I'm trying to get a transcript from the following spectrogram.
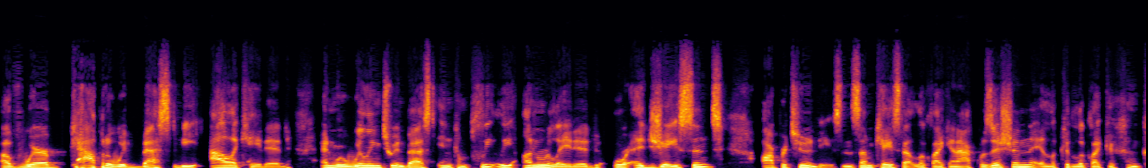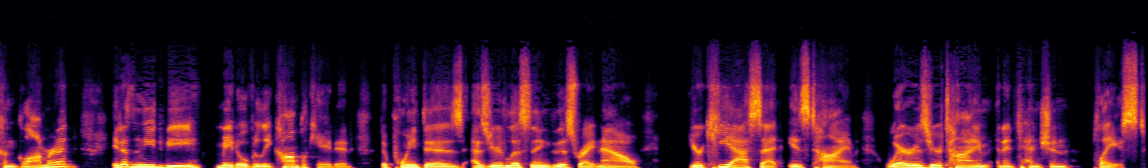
of where capital would best be allocated and were willing to invest in completely unrelated or adjacent opportunities. In some case, that looked like an acquisition, it could look like a con- conglomerate. It doesn't need to be made overly complicated. The point is, as you're listening to this right now, your key asset is time. Where is your time and attention placed.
